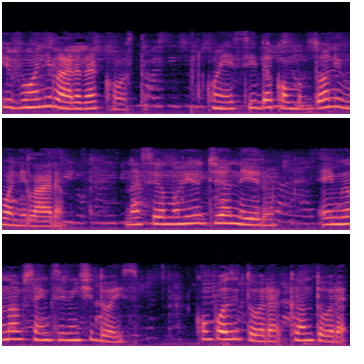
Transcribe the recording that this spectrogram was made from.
Ivone Lara da Costa, conhecida como Dona Ivone Lara, nasceu no Rio de Janeiro em 1922. Compositora, cantora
